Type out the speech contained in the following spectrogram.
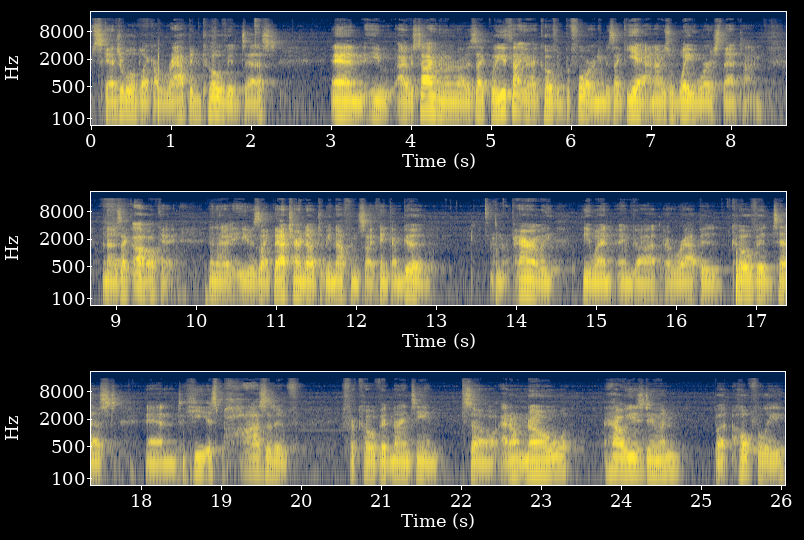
scheduled like a rapid covid test. And he i was talking to him i was like well you thought you had covid before. And he was like yeah and i was way worse that time. And i was like oh okay. And I, he was like that turned out to be nothing so i think i'm good. And apparently he went and got a rapid covid test and he is positive for covid-19 so i don't know how he's doing but hopefully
